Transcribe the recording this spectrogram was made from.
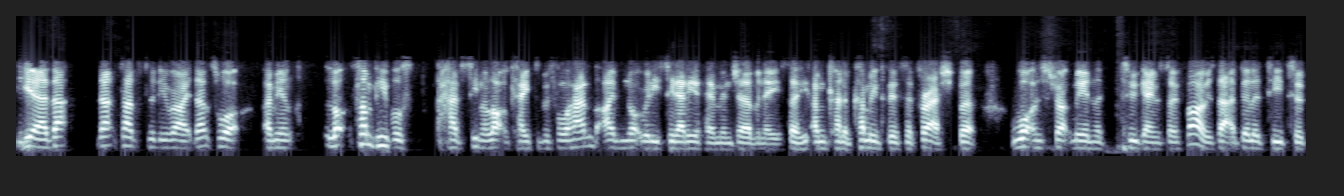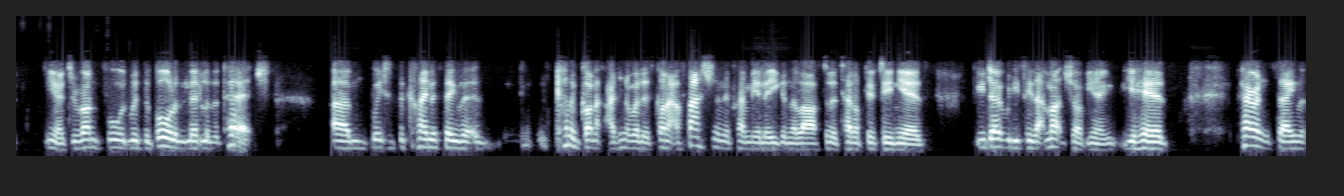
Yeah, that that's absolutely right. That's what I mean. Lot, some people have seen a lot of Keita beforehand. I've not really seen any of him in Germany, so I'm kind of coming to this afresh. But what has struck me in the two games so far is that ability to you know to run forward with the ball in the middle of the pitch, um, which is the kind of thing that has kind of gone. I don't know whether it's gone out of fashion in the Premier League in the last sort of ten or fifteen years. You don't really see that much of. You know, you hear parents saying that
